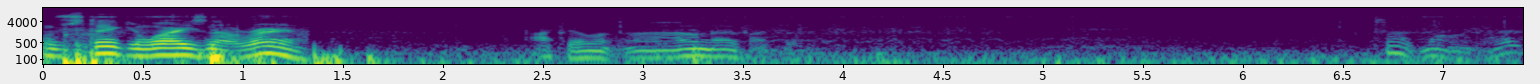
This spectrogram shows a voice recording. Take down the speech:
I'm just thinking why he's not running. I feel him. Uh, I don't know if I feel him. Fuck, no, hurt.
